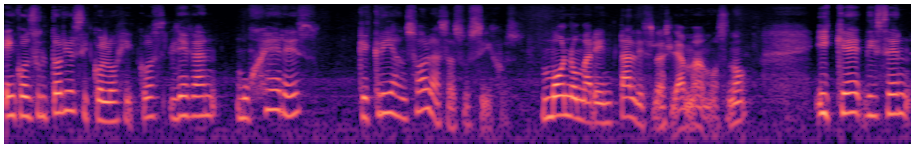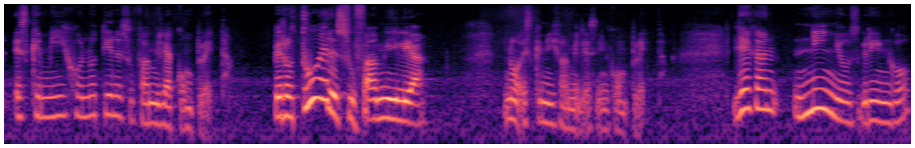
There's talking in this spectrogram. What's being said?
En consultorios psicológicos llegan mujeres que crían solas a sus hijos, monomarentales las llamamos, ¿no? Y que dicen, es que mi hijo no tiene su familia completa, pero tú eres su familia. No, es que mi familia es incompleta. Llegan niños gringos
